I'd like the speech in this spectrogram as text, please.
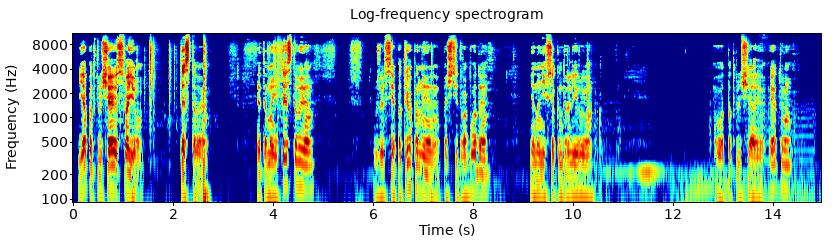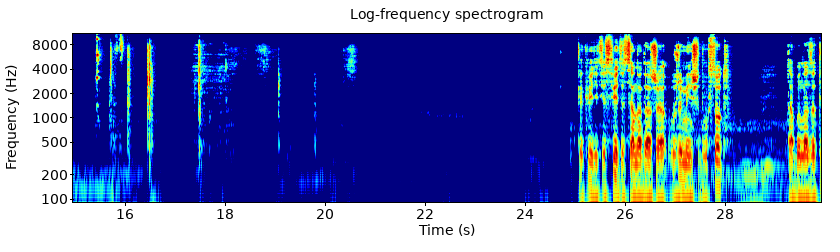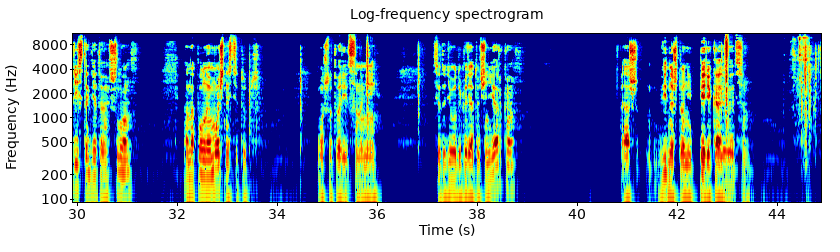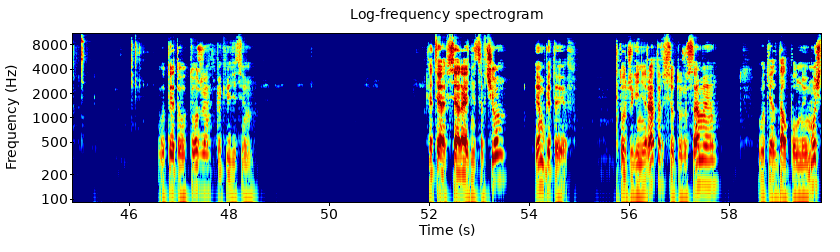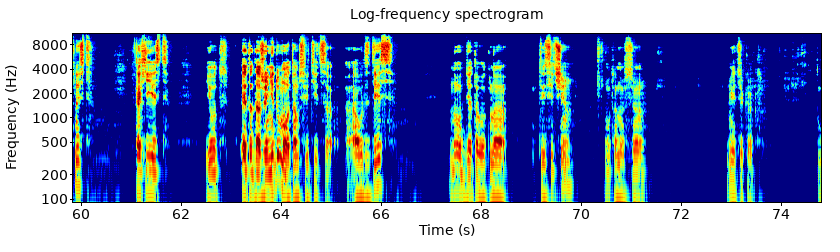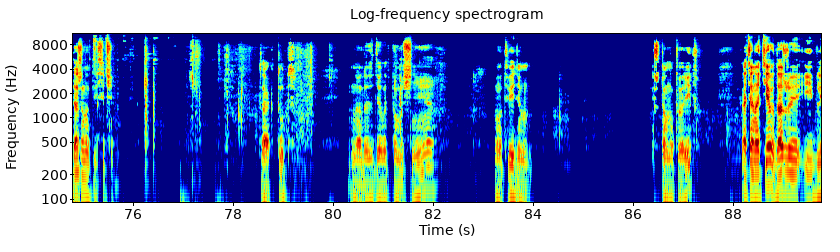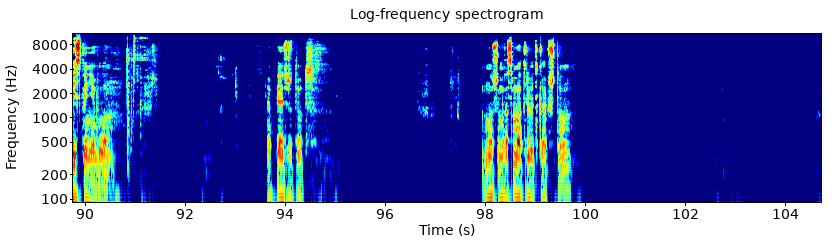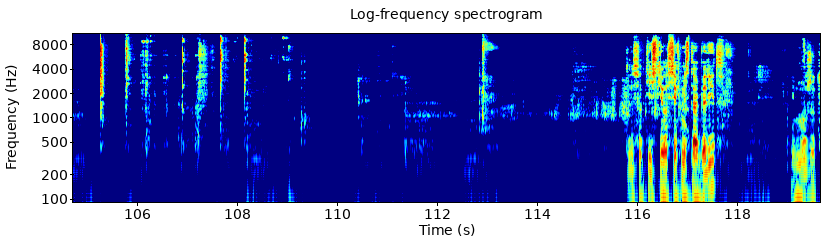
я подключаю свое тестовое. Это мои тестовые. Уже все потрепанные, почти два года. Я на них все контролирую. Вот, подключаю эту. Как видите, светится она даже уже меньше 200. Та была за 300 где-то шло. А на полной мощности тут вот что творится на ней. Светодиоды горят очень ярко. Аж видно, что они перекаливаются. Вот это вот тоже, как видите. Хотя вся разница в чем? МГТФ. Тот же генератор, все то же самое. Вот я дал полную мощность, как есть. И вот это даже не думало там светиться. А вот здесь, ну где-то вот на тысячи вот оно все. Видите как? Даже на тысячи. Так, тут надо сделать помощнее. Вот видим, что оно творит. Хотя на тех даже и близко не было. Опять же тут можем рассматривать как что. То есть фактически во всех местах горит и может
